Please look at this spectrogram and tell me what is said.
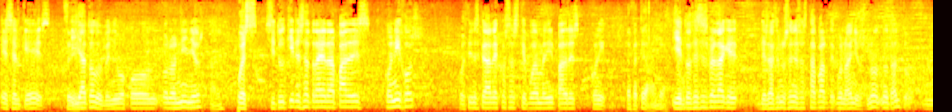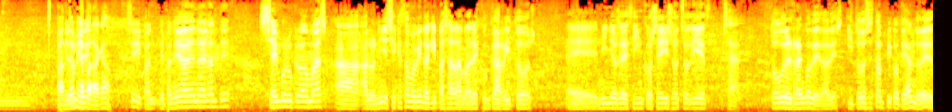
es el que es, Sí. y ya todos venimos con, con los niños, pues si tú quieres atraer a padres con hijos, pues tienes que darles cosas que puedan venir padres con hijos. Efectivamente. Y entonces es verdad que desde hace unos años a esta parte, bueno, años, no, no tanto. mm, Pandemia que- para acá. Sí, pan- de pandemia en adelante se ha involucrado más a, a los niños. Sí que estamos viendo aquí pasar a madres con carritos, eh, niños de 5, 6, 8, 10, o sea, todo el rango de edades. Y todos están picoteando, ¿eh?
